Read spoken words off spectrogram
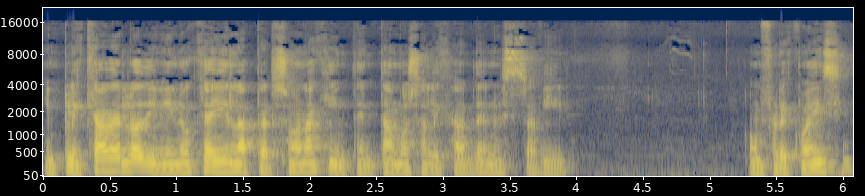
implica ver lo divino que hay en la persona que intentamos alejar de nuestra vida. Con frecuencia,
